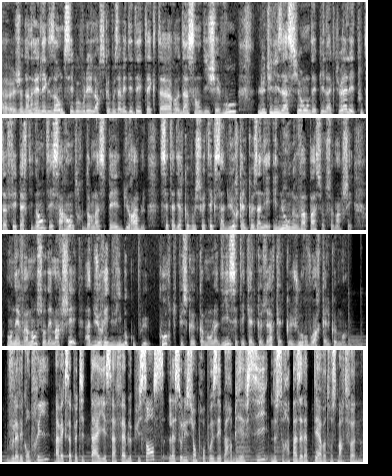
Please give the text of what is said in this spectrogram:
Euh, je donnerai l'exemple, si vous voulez, lorsque vous avez des détecteurs d'incendie chez vous, l'utilisation des piles actuelles est tout à fait pertinente et ça rentre dans l'aspect durable. C'est-à-dire que vous souhaitez que ça dure quelques années. Et nous, on ne va pas sur ce marché. On est vraiment sur des marchés à durée de vie beaucoup plus courte, puisque, comme on l'a dit, c'était quelques heures, quelques jours, voire quelques mois. Vous l'avez compris, avec sa petite taille et sa faible puissance, la solution proposée par BFC ne sera pas adaptée à votre smartphone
